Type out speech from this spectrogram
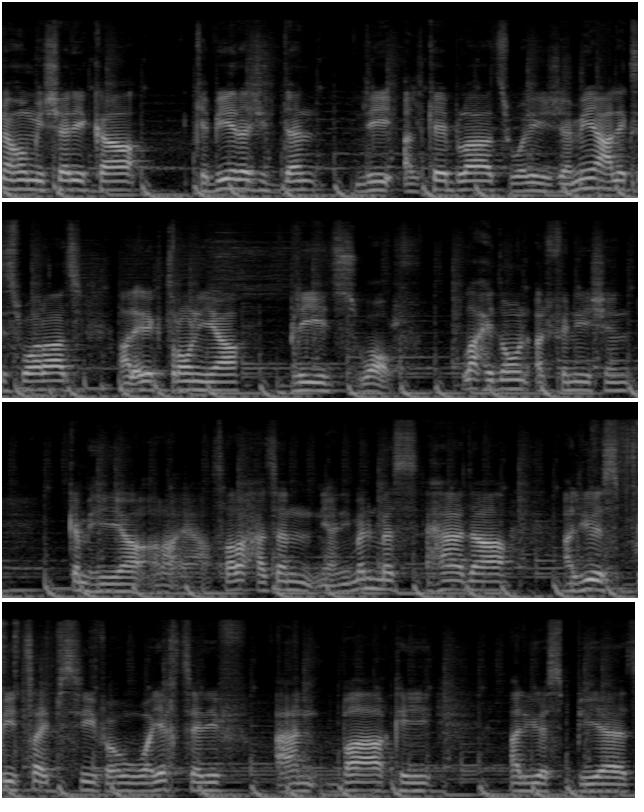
إنه من شركة كبيرة جدا لل cableات ولجميع الإكسسوارات الإلكترونية Blitzwolf لاحظون ال finition كم هي رائعة. صراحة يعني ملمس هذا ال USB Type-C فهو يختلف عن باقي ال USBات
